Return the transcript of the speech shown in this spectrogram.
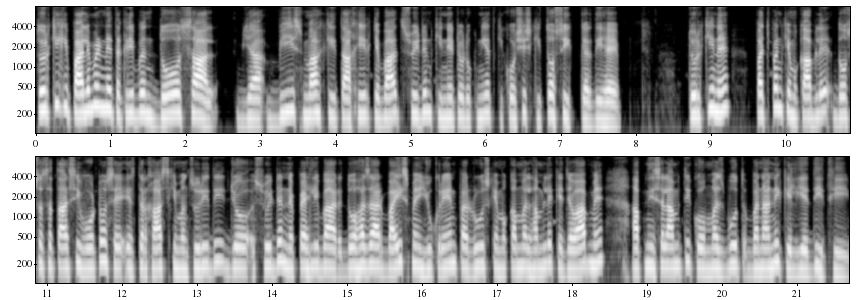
ترکی کی پارلیمنٹ نے تقریباً دو سال یا بیس ماہ کی تاخیر کے بعد سویڈن کی نیٹو رکنیت کی کوشش کی توثیق کر دی ہے۔ ترکی نے پچپن کے مقابلے دو سو ستاسی ووٹوں سے اس درخواست کی منظوری دی، جو سویڈن نے پہلی بار دو ہزار بائیس میں یوکرین پر روس کے مکمل حملے کے جواب میں اپنی سلامتی کو مضبوط بنانے کے لیے دی تھی۔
